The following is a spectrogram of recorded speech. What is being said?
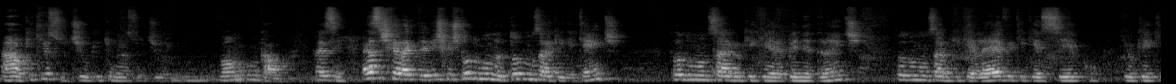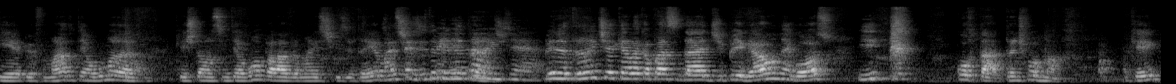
Ah, o que, que é sutil, o que, que não é sutil? Vamos com calma. Mas, assim, essas características, todo mundo, todo mundo sabe o que é quente, todo mundo sabe o que, que é penetrante, todo mundo sabe o que, que é leve, o que, que é seco e o que, que é perfumado. Tem alguma questão, assim, tem alguma palavra mais esquisita aí? A mais esquisita é penetrante. é. Penetrante é aquela capacidade de pegar um negócio e cortar, transformar. Ok?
